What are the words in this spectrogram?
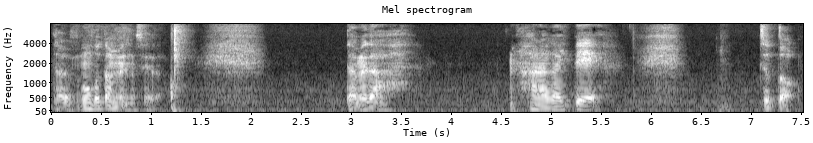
多分蒙古タンメンのせいだ。ダメだ。腹が痛いちょっと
